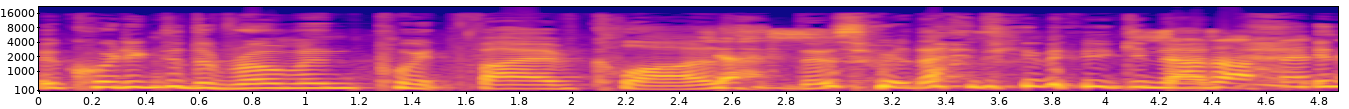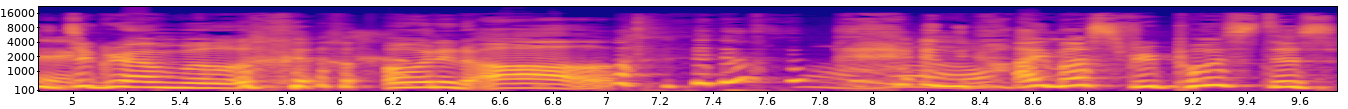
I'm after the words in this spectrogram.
according to the roman point five clause Yes. this or that you, know, you cannot instagram will own it all And. I must repost this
